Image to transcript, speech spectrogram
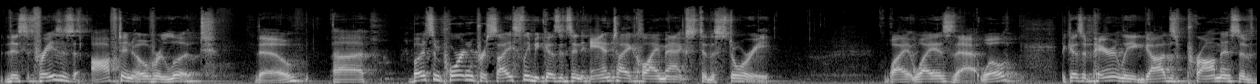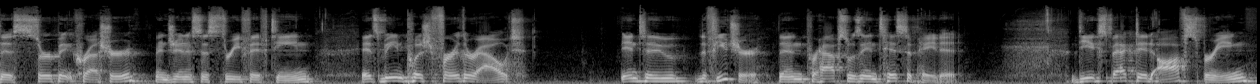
This phrase is often overlooked, though, uh, but it's important precisely because it's an anticlimax to the story. Why, why is that? Well, because apparently God's promise of this serpent crusher in Genesis 3:15, it's being pushed further out into the future than perhaps was anticipated. The expected offspring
